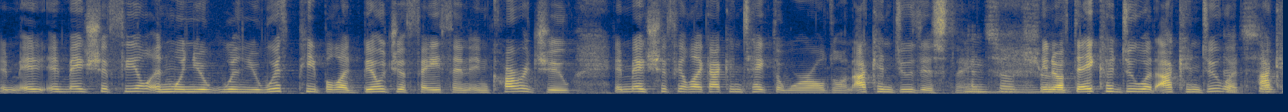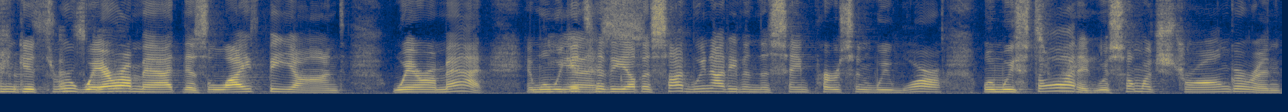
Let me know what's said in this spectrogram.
and it, it, makes you feel. And when you when you're with people that build your faith and encourage you, it makes you feel like I can take the world on. I can do this thing. That's so You know, if they could do it, I can do That's it. so I can true. get through That's where good. I'm at. There's life beyond where I'm at. And when we get to the other side, we're not even the same person we were when we started. We're so much stronger and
